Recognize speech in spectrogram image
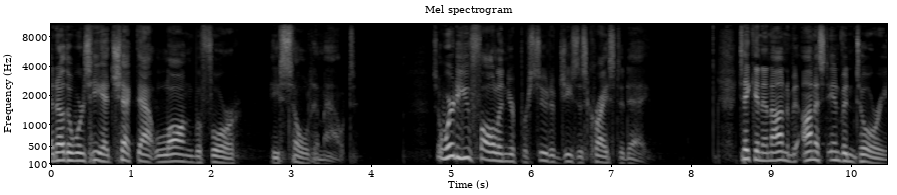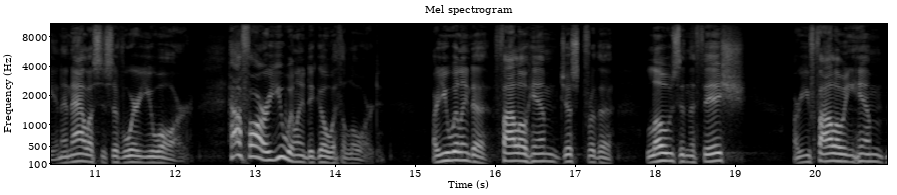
In other words, he had checked out long before he sold him out. So, where do you fall in your pursuit of Jesus Christ today? Taking an honest inventory and analysis of where you are. How far are you willing to go with the Lord? Are you willing to follow Him just for the loaves and the fish? Are you following Him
